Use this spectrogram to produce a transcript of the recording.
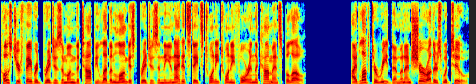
Post your favorite bridges among the top 11 longest bridges in the United States 2024 in the comments below. I'd love to read them and I'm sure others would too.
